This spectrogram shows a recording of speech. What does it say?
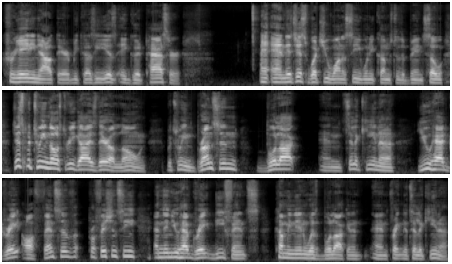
creating out there because he is a good passer. And, and it's just what you want to see when he comes to the bench. So just between those three guys there alone, between Brunson, Bullock, and Ntilikina, you had great offensive proficiency, and then you have great defense coming in with Bullock and, and Frank Ntilikina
